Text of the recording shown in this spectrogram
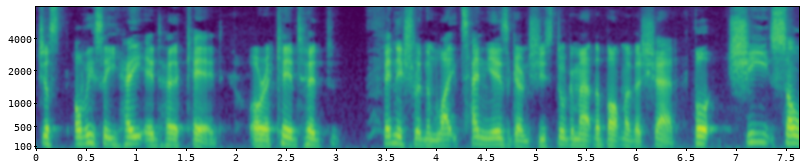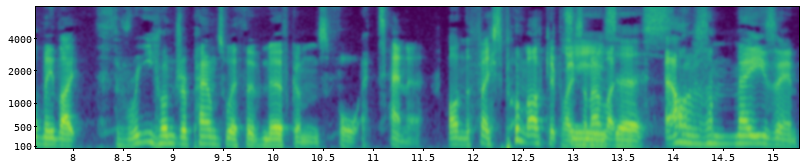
just obviously hated her kid, or a kid had finished with them like 10 years ago and she's dug them out the bottom of a shed. But she sold me like £300 worth of Nerf guns for a tenner on the Facebook marketplace. And I'm like, Jesus. Oh, it was amazing.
